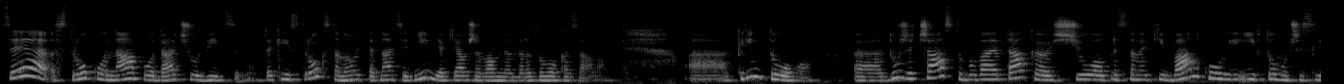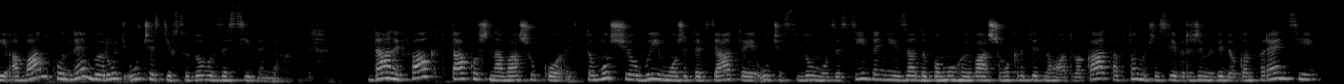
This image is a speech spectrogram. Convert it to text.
Це строку на подачу відзиву. Такий строк становить 15 днів, як я вже вам неодноразово казала. Е, Крім того, е, дуже часто буває так, е, що представники банку, і в тому числі Абанку, не беруть участі в судових засіданнях. Даний факт також на вашу користь, тому що ви можете взяти участь в судовому засіданні за допомогою вашого кредитного адвоката, в тому числі в режимі відеоконференції,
